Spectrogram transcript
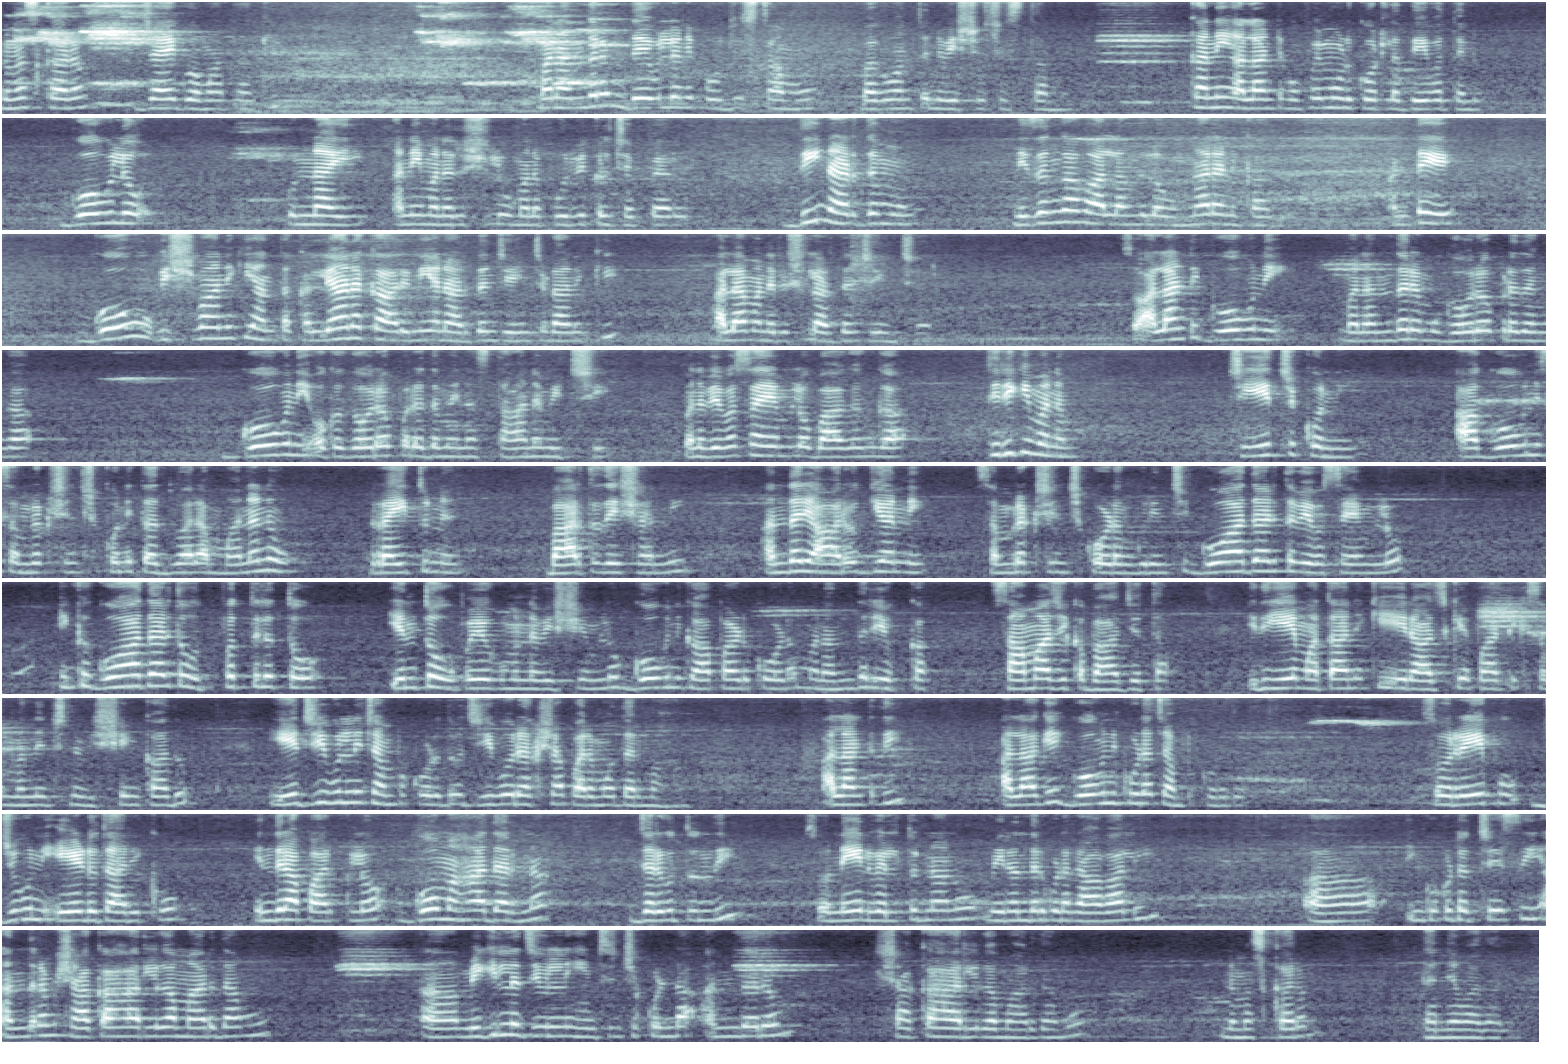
నమస్కారం. జై గోమాతకి. మనందరం దేవుళ్ళని పూజిస్తాము భగవంతుని విశ్వసిస్తాము. కానీ అలాంటి ముప్పై మూడు కోట్ల దేవతలు గోవులో ఉన్నాయి అని మన ఋషులు మన పూర్వీకులు చెప్పారు. దీని అర్థము నిజంగా వాళ్ళు అందులో ఉన్నారని కాదు. అంటే గోవు విశ్వానికి అంత కళ్యాణకారిణి అని అర్థం చేయించడానికి అలా మన ఋషులు అర్థం చేయించారు. సో అలాంటి గోవుని మనందరము గౌరవప్రదంగా గోవుని ఒక గౌరవప్రదమైన స్థానం ఇచ్చి మన వ్యవసాయంలో భాగంగా తిరిగి మనం చేర్చుకొని ఆ గోవుని సంరక్షించుకొని తద్వారా మనను రైతుని భారతదేశాన్ని అందరి ఆరోగ్యాన్ని సంరక్షించుకోవడం గురించి గో ఆధారిత వ్యవసాయంలో ఇంకా గో ఆధారిత ఉత్పత్తులతో ఎంతో ఉపయోగం ఉన్న విషయంలో గోవుని కాపాడుకోవడం మనందరి యొక్క సామాజిక బాధ్యత. ఇది ఏ మతానికి ఏ రాజకీయ పార్టీకి సంబంధించిన విషయం కాదు. ఏ జీవుల్ని చంపకూడదు? జీవో రక్ష పరమో ధర్మ. అలాంటిది అలాగే గోవుని కూడా చంపకూడదు. సో రేపు జూన్ ఏడు తారీఖు ఇందిరా పార్క్లో గో మహాధర్ణ జరుగుతుంది. సో నేను వెళ్తున్నాను. మీరందరూ కూడా రావాలి. ఇంకొకటి వచ్చేసి అందరం శాకాహారులుగా మారదాము. మిగిలిన జీవుల్ని హింసించకుండా అందరం శాకాహారులుగా మారదాము. నమస్కారం. ధన్యవాదాలు.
